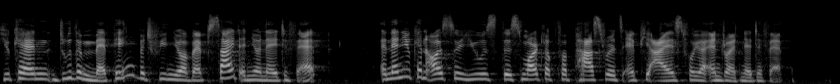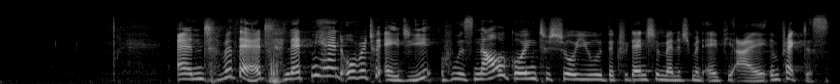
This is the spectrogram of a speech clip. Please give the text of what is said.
you can do the mapping between your website and your native app. And then you can also use the Smart Lock for Passwords APIs for your Android native app. And with that, let me hand over to Eiji, who is now going to show you the Credential Management API in practice.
